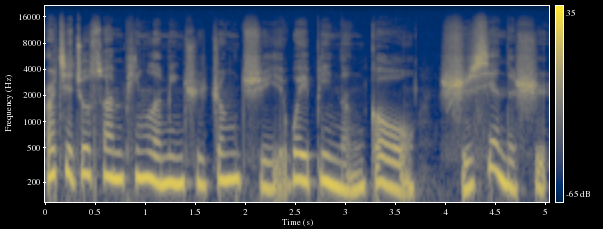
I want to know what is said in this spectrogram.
而且就算拼了命去争取，也未必能够。实现的事，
